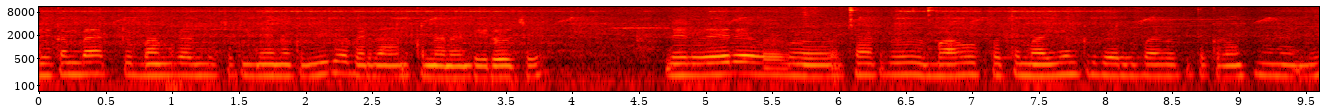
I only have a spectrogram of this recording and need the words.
వెల్కమ్ బ్యాక్ టు బామ్మగారి ముచ్చట్లు. నేను ఒక వీడియో పెడదాం అనుకున్నానండి ఈరోజు. నేను వేరే చోటకు బాగోకపోతే మా అయ్యంకుడి గారికి బాగోకపోతే ఇక్కడ ఉంటున్నానండి.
